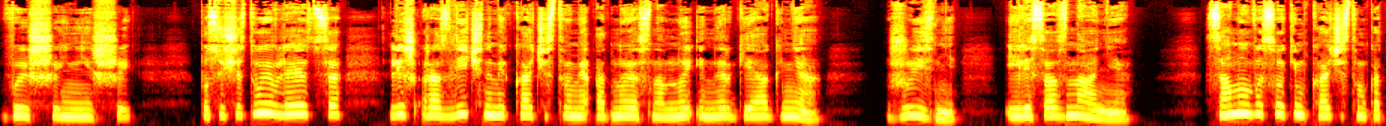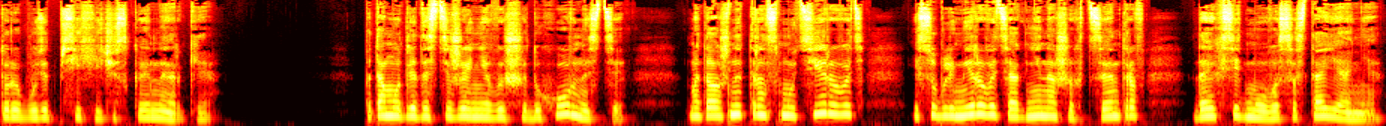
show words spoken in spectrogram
высший, низший, по существу являются лишь различными качествами одной основной энергии огня, жизни или сознания, самым высоким качеством которой будет психическая энергия. Потому для достижения высшей духовности мы должны трансмутировать и сублимировать огни наших центров до их седьмого состояния.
